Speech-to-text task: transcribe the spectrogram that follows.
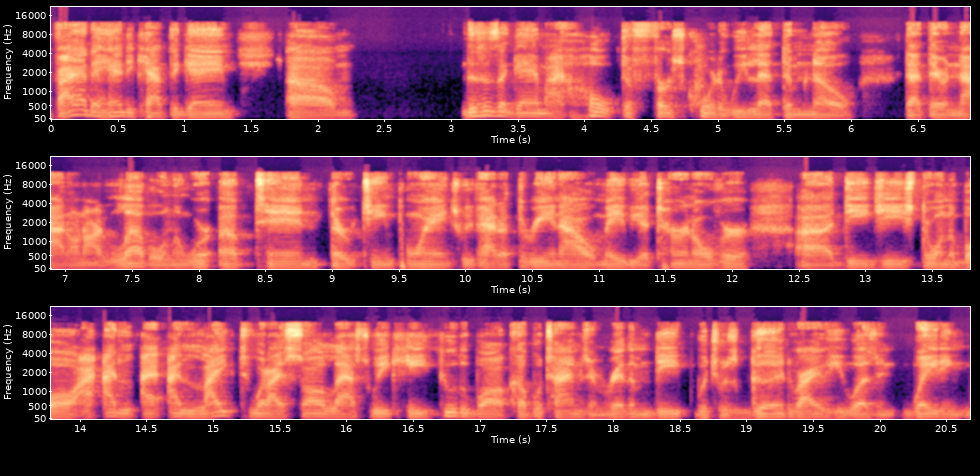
If I had to handicap the game, um, this is a game I hope the first quarter we let them know that they're not on our level. And we're up 10 13 points. We've had a three and out maybe a turnover. Uh dg's throwing the ball. I, I i liked what i saw last week. He threw the ball a couple times in rhythm deep which was good right? He wasn't waiting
